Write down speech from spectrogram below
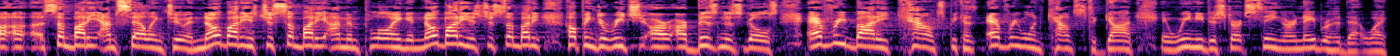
a, a, somebody I'm selling to. And nobody is just somebody I'm employing. And nobody is just somebody helping to reach our, our business goals. Everybody counts because everyone counts to God. And we need to start seeing our neighborhood that way.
